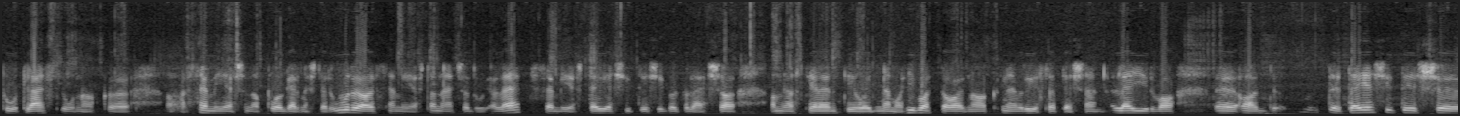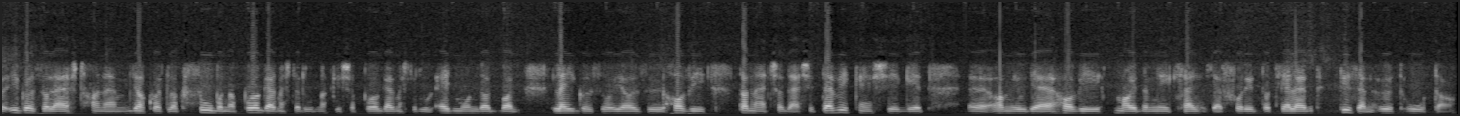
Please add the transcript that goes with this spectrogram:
Tóth Lászlónak a személyesen a polgármester úrral, személyes tanácsadója lett, személyes teljesítésigazolással, ami azt jelenti, hogy nem a hivatalnak, nem részletesen leírva ad teljesítés igazolást, hanem gyakorlatilag szóban a polgármester úrnak és a polgármester úr egy mondatban leigazolja az ő havi tanácsadási tevékenységét, ami ugye havi majdnem 400 ezer forintot jelent 15 óta.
